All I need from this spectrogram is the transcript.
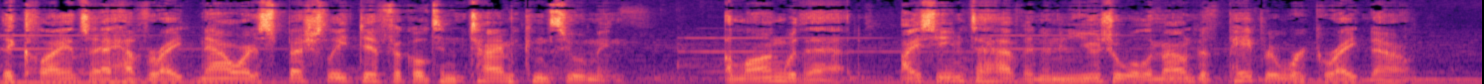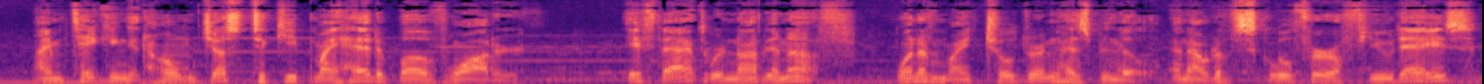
The clients I have right now are especially difficult and time consuming. Along with that, I seem to have an unusual amount of paperwork right now. I'm taking it home just to keep my head above water. If that were not enough, one of my children has been ill and out of school for a few days.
